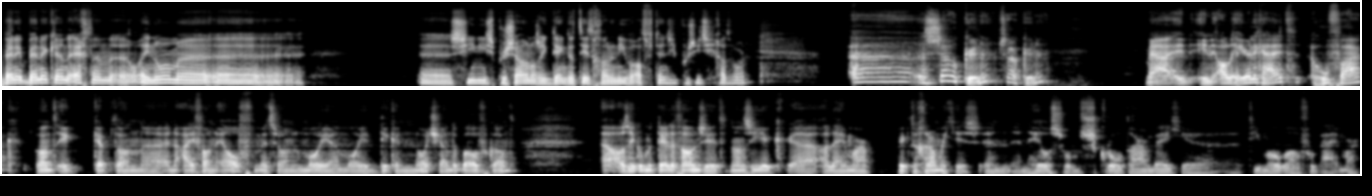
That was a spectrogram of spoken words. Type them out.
Ben ik, ben ik een, echt een enorme cynisch persoon als ik denk dat dit gewoon een nieuwe advertentiepositie gaat worden? zou kunnen, zou kunnen. Maar ja, in, in alle eerlijkheid, hoe vaak? Want ik heb dan uh, een iPhone 11 met zo'n mooie, mooie dikke notch aan de bovenkant. Uh, als ik op mijn telefoon zit, dan zie ik uh, alleen maar pictogrammetjes. En, en heel soms scrolt daar een beetje T-Mobile voorbij. Maar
